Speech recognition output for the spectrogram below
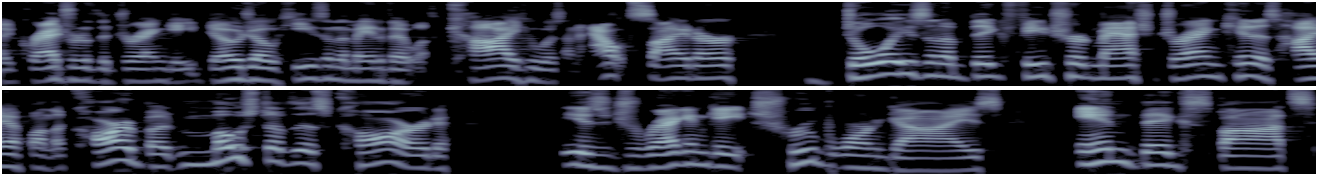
a graduate of the Dragon Gate Dojo. He's in the main event with Kai, who was an outsider. Doi's in a big featured match. Dragon Kid is high up on the card, but most of this card is Dragon Gate Trueborn guys in big spots,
